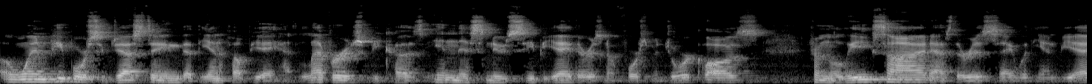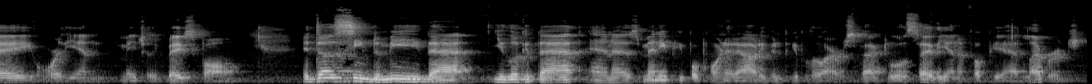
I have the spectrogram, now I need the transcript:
when people were suggesting that the NFLPA had leverage because in this new CBA there is no force majeure clause from the league side, as there is, say, with the NBA or the Major League Baseball, it does seem to me that you look at that, and as many people pointed out, even people who I respect will say the NFLPA had leverage.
